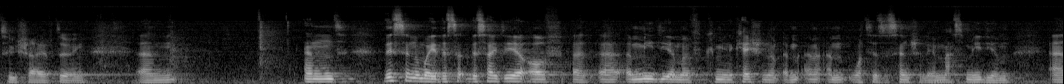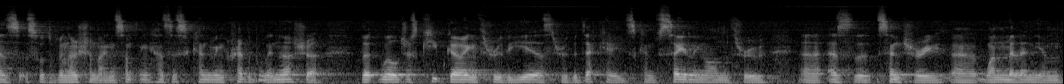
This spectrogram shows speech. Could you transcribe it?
too shy of doing. Um, and this, in a way, this, this idea of a, a medium of communication, a, a, what is essentially a mass medium, as a sort of an ocean line, something has this kind of incredible inertia that will just keep going through the years, through the decades, kind of sailing on through uh, as the century, uh, one millennium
